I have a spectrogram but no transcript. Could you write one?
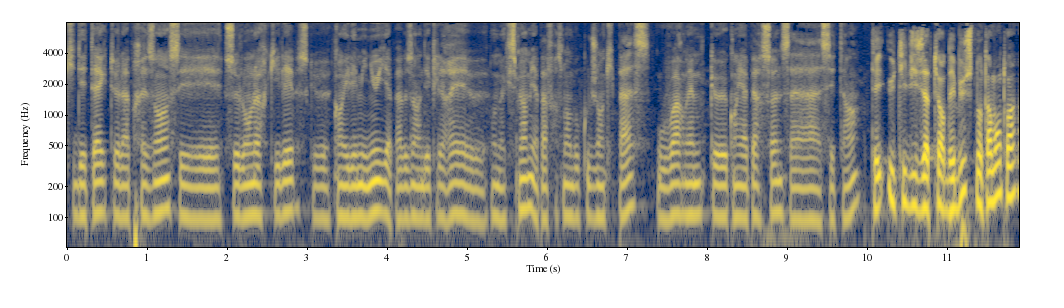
qui détectent la présence et selon l'heure qu'il est, parce que quand il est minuit, il n'y a pas besoin d'éclairer euh, au maximum, il n'y a pas forcément beaucoup de gens qui passent, ou voire même que quand il n'y a personne, ça s'éteint. T'es utilisateur des bus, notamment, toi?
